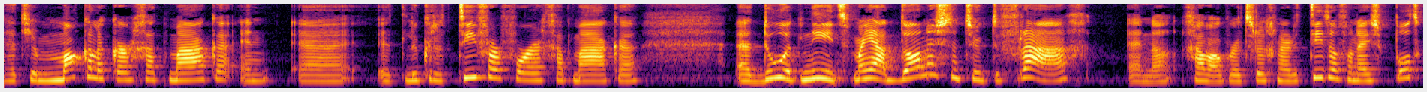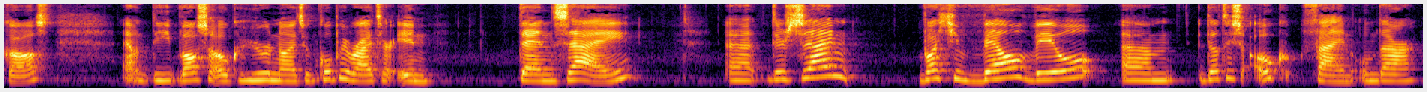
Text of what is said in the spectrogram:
het je makkelijker gaat maken en uh, het lucratiever voor je gaat maken, uh, doe het niet. Maar ja, dan is natuurlijk de vraag, en dan gaan we ook weer terug naar de titel van deze podcast. En die was ook huur nooit een copywriter in, tenzij. er zijn wat je wel wil, um, dat is ook fijn om daar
